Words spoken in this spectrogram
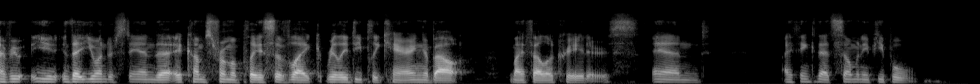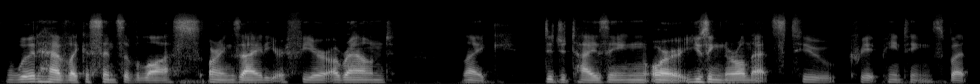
every you, that you understand that it comes from a place of like really deeply caring about my fellow creators. And i think that so many people would have like a sense of loss or anxiety or fear around like digitizing or using neural nets to create paintings. But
